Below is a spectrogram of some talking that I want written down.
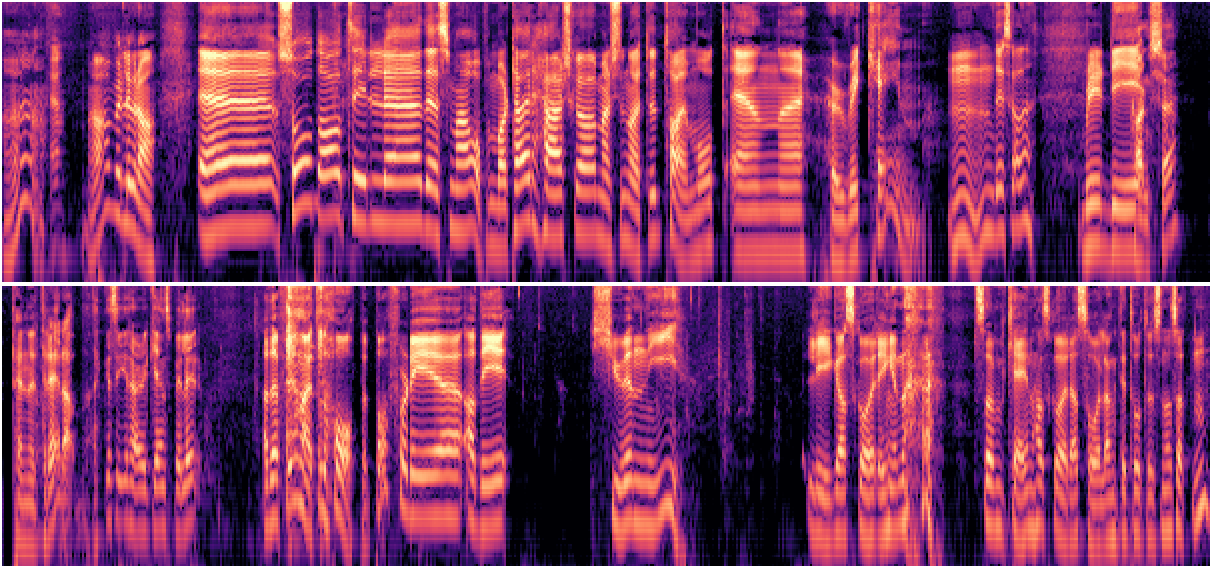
Ah. Ja. Ja, veldig bra. Eh, så da til eh, det som er åpenbart her. Her skal Manchester United ta imot en eh, hurricane. Mm, de skal det. Blir de Kanskje. Penetrerad? Det er ikke sikkert Harry Kane spiller. Ja, det får United håpe på, fordi eh, av de 29 ligaskåringene som Kane har skåra så langt i 2017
